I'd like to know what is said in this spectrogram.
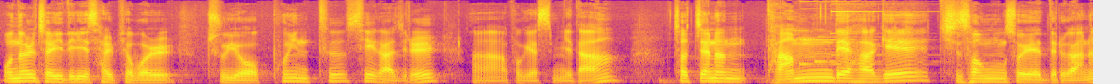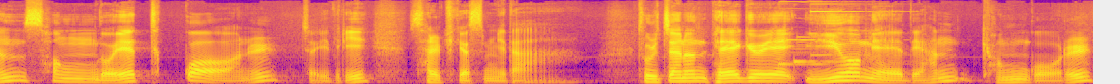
오늘 저희들이 살펴볼 주요 포인트 세 가지를 아, 보겠습니다. 첫째는 담대하게 지성소에 들어가는 성도의 특권을 저희들이 살피겠습니다. 둘째는 배교의 위험에 대한 경고를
